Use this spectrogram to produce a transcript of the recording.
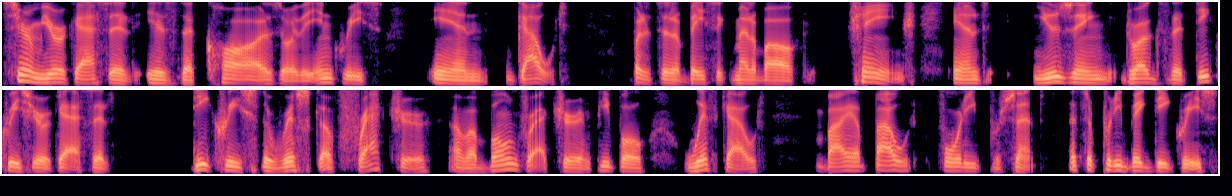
Serum uric acid is the cause or the increase in gout, but it's at a basic metabolic change. And using drugs that decrease uric acid decrease the risk of fracture, of a bone fracture in people with gout by about 40%. That's a pretty big decrease.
